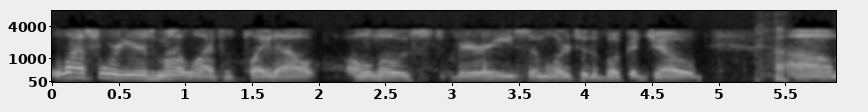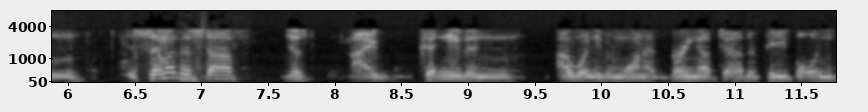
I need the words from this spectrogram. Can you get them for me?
The last four years of my life has played out almost very similar to the Book of Job. um, some of the stuff just I couldn't even I wouldn't even want to bring up to other people, and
